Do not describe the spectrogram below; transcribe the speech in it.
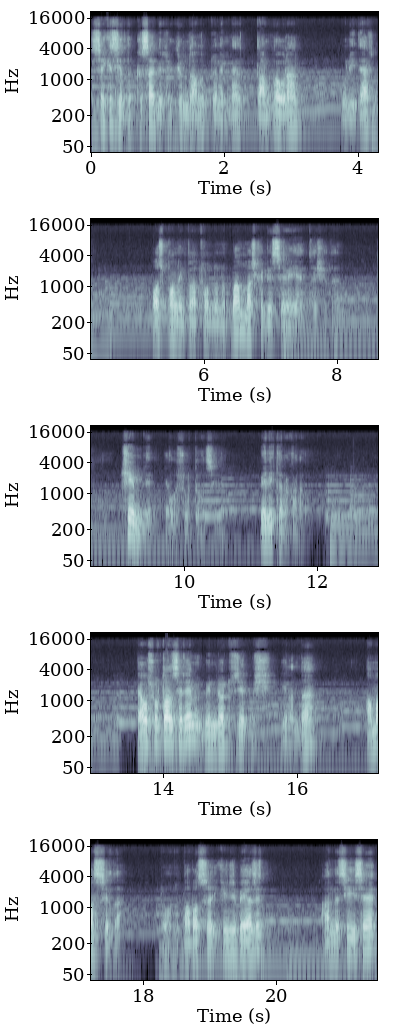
8 yıllık kısa bir hükümdarlık dönemine damga vuran bu lider, Osmanlı İmparatorluğunu bambaşka bir seviyeye taşıdı. Kimdi Yavuz Sultan Selim? Birlikte bakalım. Yavuz Sultan Selim 1470 yılında Amasya'da doğdu. Babası 2. Beyazıt, annesi ise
